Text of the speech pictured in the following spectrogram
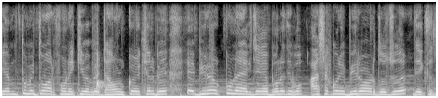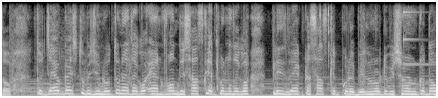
গেম তুমি তোমার ফোনে কীভাবে ডাউনলোড করে খেলবে, এই ভিডিওর কোনো এক জায়গায় বলে দিব। আশা করি ভিডিওর ধৈর্য দেখতে দাও তো যাই হোক গাইস তুমি যদি নতুন থাকো অ্যান্ড ফোন দিয়ে সাবস্ক্রাইব করে না থাকো প্লিজ ভাই একটা সাবস্ক্রাইব করে বেল নোটিফিকেশন অন করে দাও।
